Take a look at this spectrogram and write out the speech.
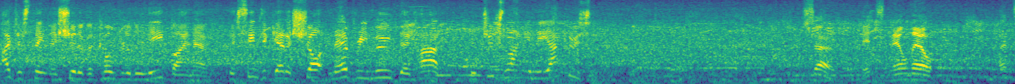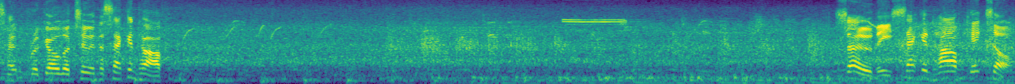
I just think they should have a comfortable lead by now. They seem to get a shot in every move they've had. They're just lacking the accuracy. So, it's nil-nil. Let's hope for a goal or two in the second half. So, the second half kicks off.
